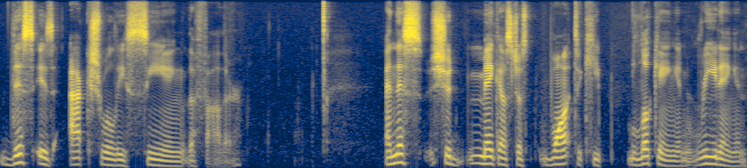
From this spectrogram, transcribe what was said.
this is actually seeing the Father. And this should make us just want to keep looking and reading and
